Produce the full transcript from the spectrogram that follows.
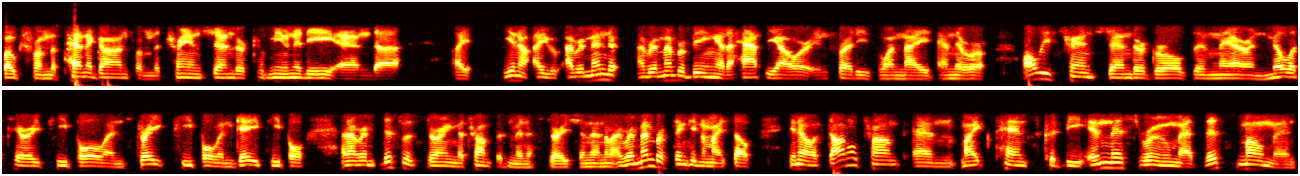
folks from the Pentagon, from the transgender community, and uh, I, you know, I I remember I remember being at a happy hour in Freddie's one night, and there were all these transgender girls in there, and military people, and straight people, and gay people and I rem- this was during the Trump administration, and I remember thinking to myself, you know, if Donald Trump and Mike Pence could be in this room at this moment,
